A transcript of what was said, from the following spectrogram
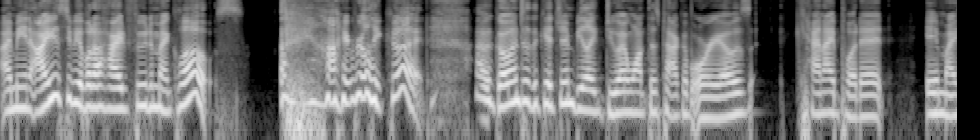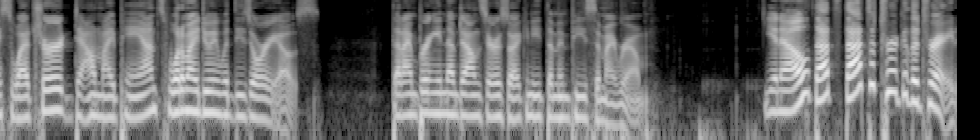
I mean, I used to be able to hide food in my clothes. I really could. I would go into the kitchen be like, Do I want this pack of Oreos? Can I put it in my sweatshirt, down my pants? What am I doing with these Oreos? That I'm bringing them downstairs so I can eat them in peace in my room. You know, that's that's a trick of the trade.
